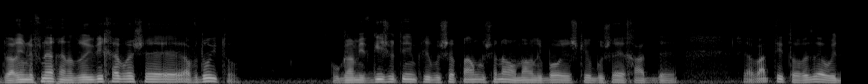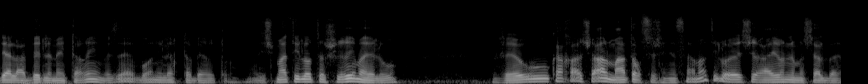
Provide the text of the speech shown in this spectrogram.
דברים לפני כן, אז הוא הביא חבר'ה שעבדו איתו. הוא גם הפגיש אותי עם קריבושה פעם ראשונה, הוא אמר לי, בוא, יש קריבושה אחד אה, שעבדתי איתו וזה, הוא יודע לעבד למיתרים וזה, בוא נלך לדבר איתו. אז השמעתי לו את השירים האלו, והוא ככה שאל, מה אתה רוצה שאני אעשה? אמרתי לו, יש רעיון למשל, ב...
